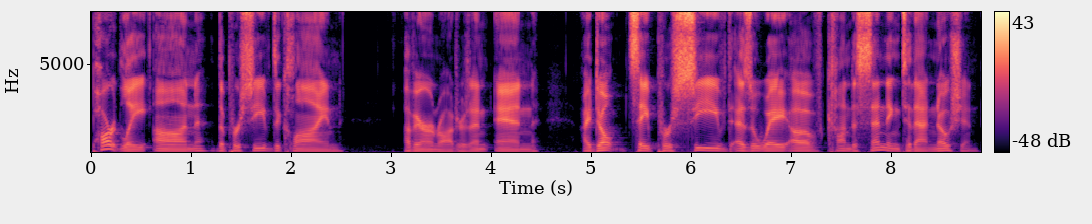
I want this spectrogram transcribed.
partly on the perceived decline of Aaron Rodgers. And and I don't say perceived as a way of condescending to that notion.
